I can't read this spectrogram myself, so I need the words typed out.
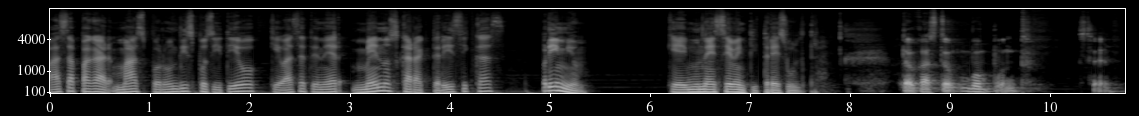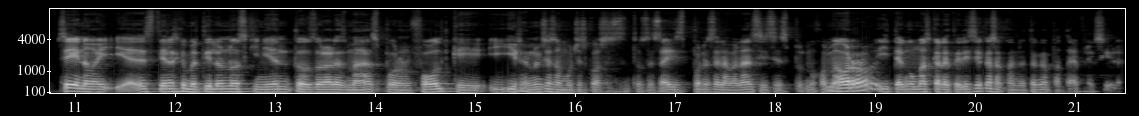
vas a pagar más por un dispositivo que vas a tener menos características premium que un S23 Ultra. Tocaste un buen punto. Sí, no, y tienes que invertirle unos 500 dólares más por un Fold que, y, renuncias a muchas cosas. Entonces ahí pones en la balanza y dices, pues mejor me ahorro y tengo más características a cuando tenga pantalla flexible.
